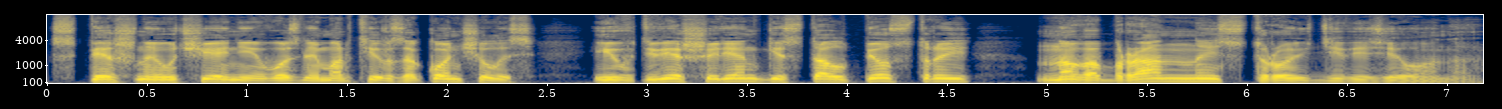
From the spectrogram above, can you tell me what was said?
Спешное учение возле мортир закончилось, и в две шеренги стал пестрый новобранный строй дивизиона.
